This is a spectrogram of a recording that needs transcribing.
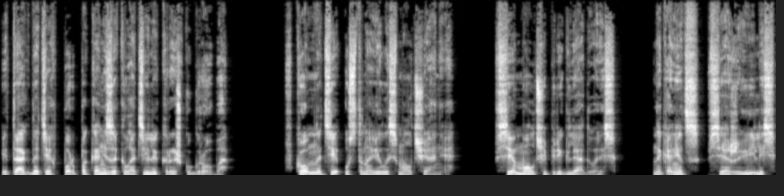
И так до тех пор, пока не заколотили крышку гроба. В комнате установилось молчание. Все молча переглядывались. Наконец, все оживились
